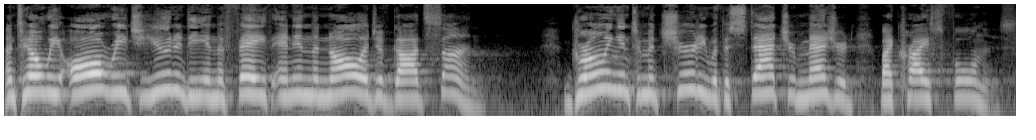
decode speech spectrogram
until we all reach unity in the faith and in the knowledge of God's Son growing into maturity with a stature measured by Christ's fullness.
